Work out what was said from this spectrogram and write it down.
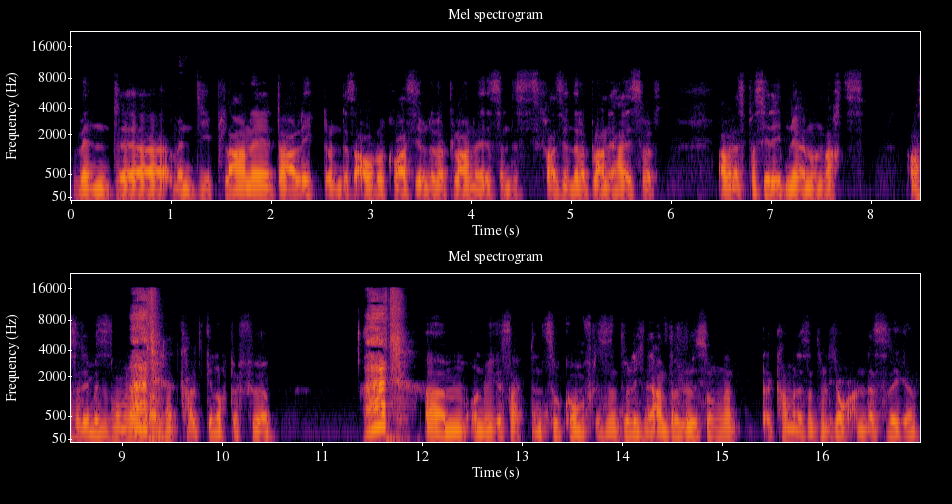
wenn, der, wenn die Plane da liegt und das Auto quasi unter der Plane ist und es quasi unter der Plane heiß wird. Aber das passiert eben ja nur nachts. Außerdem ist es momentan, glaube ich, nicht kalt genug dafür. Was? Ähm, und wie gesagt, in Zukunft ist es natürlich eine andere Lösung. Da kann man das natürlich auch anders regeln.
